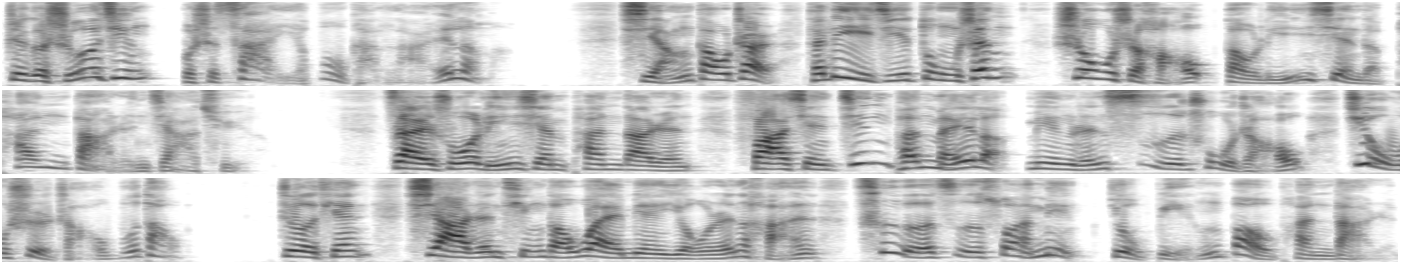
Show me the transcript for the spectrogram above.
这个蛇精不是再也不敢来了吗？想到这儿，他立即动身，收拾好到临县的潘大人家去了。再说，临县潘大人发现金盆没了，命人四处找，就是找不到。这天，下人听到外面有人喊测字算命，就禀报潘大人，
